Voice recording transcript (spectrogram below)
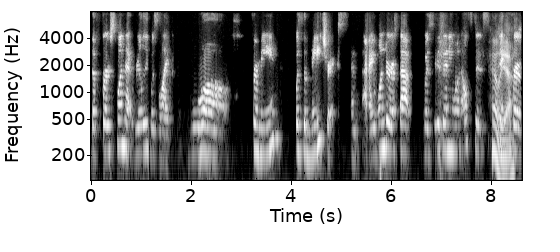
the first one that really was like, whoa, for me was The Matrix. And I wonder if that was is anyone else's Hell pick yeah. for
